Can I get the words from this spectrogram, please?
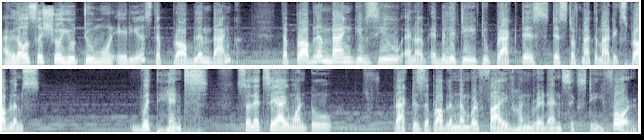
I will also show you two more areas the problem bank. The problem bank gives you an ability to practice test of mathematics problems with hints. So let's say I want to practice the problem number 564.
